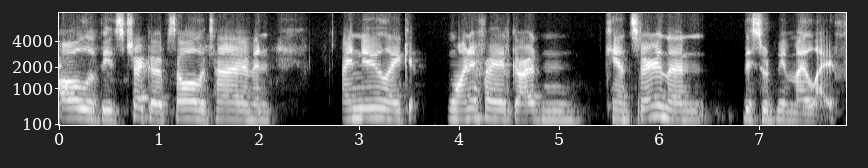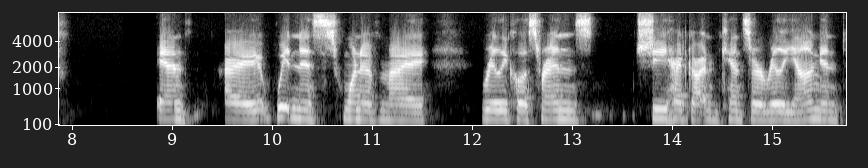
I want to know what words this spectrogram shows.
all of these checkups all the time. And I knew like one, if I had gotten cancer, then this would be my life. And I witnessed one of my really close friends, she had gotten cancer really young and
